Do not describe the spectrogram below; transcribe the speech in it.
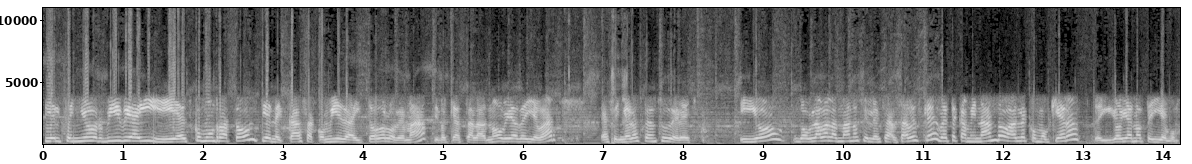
Si el señor vive ahí y es como un ratón, tiene casa, comida y todo lo demás, lo que hasta la novia de llevar, el señor está en su derecho. Y yo doblaba las manos y le decía, ¿sabes qué? Vete caminando, hazle como quieras, y yo ya no te llevo.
